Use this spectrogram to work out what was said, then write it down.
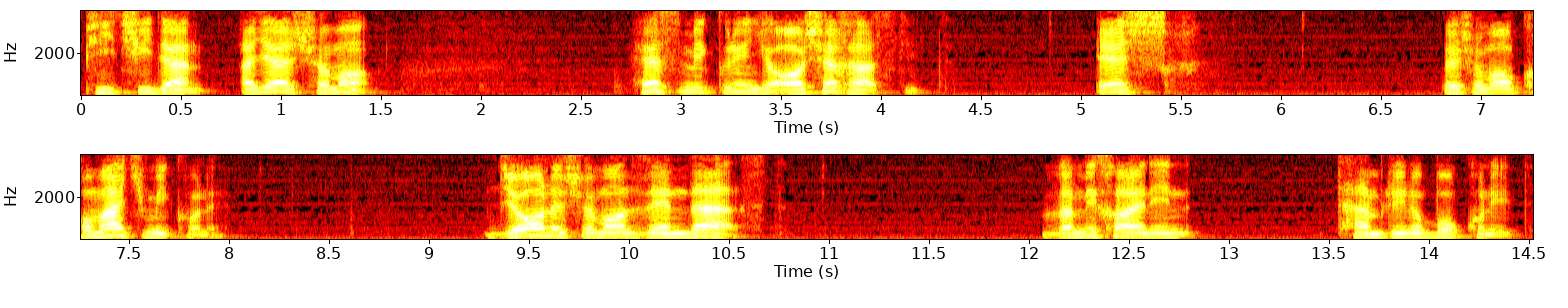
پیچیدن. اگر شما حس می‌کنید که عاشق هستید عشق به شما کمک می‌کنه. جان شما زنده است و می‌خواین این تمرین رو بکنید.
